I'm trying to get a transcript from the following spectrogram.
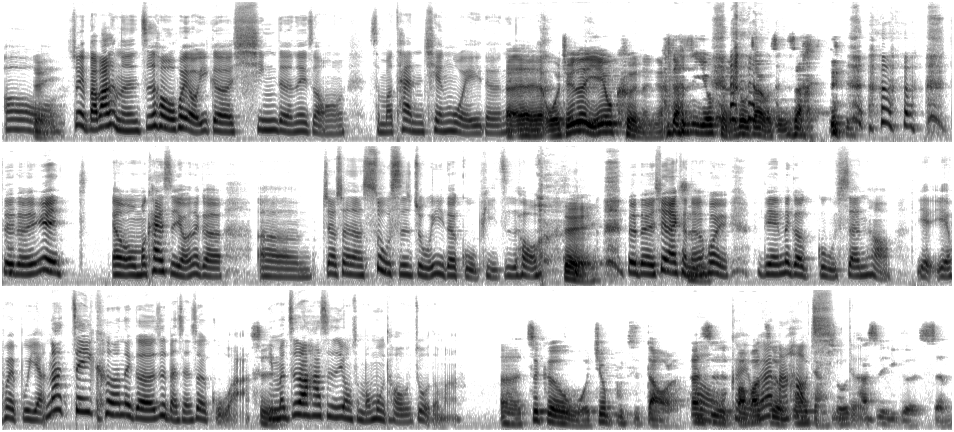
哦，对所以爸爸可能之后会有一个新的那种什么碳纤维的那我觉得也有可能啊，但是也有可能落在我身上，对。对对，因为呃，我们开始有那个呃，就是那素食主义的骨皮之后，对。对对，现在可能会连那个骨身哈也也会不一样。那这一颗那个日本神社骨啊，是你们知道它是用什么木头做的吗？呃，这个我就不知道了，但是哦 OK，爸我爸只有跟还蛮好我讲说，奇的它是一个神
